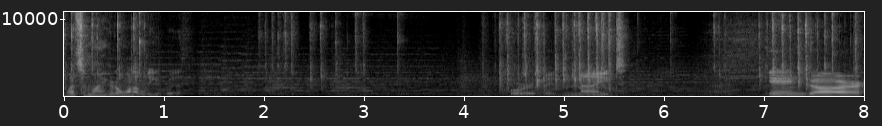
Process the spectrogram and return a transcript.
What's am I gonna want to lead with? Corviknight. Gengar,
